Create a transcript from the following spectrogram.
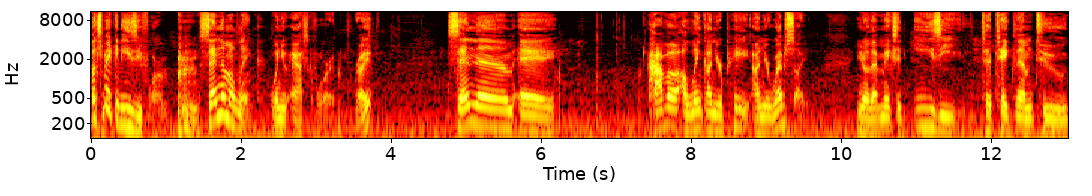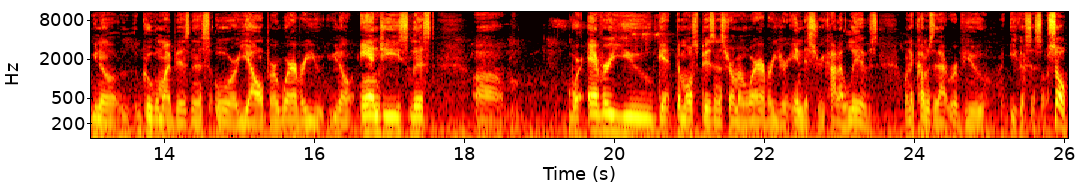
Let's make it easy for them. Send them a link when you ask for it, right? Send them a have a, a link on your page on your website. You know that makes it easy to take them to, you know, Google My Business or Yelp or wherever you, you know, Angie's List, um, wherever you get the most business from and wherever your industry kind of lives when it comes to that review ecosystem. So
